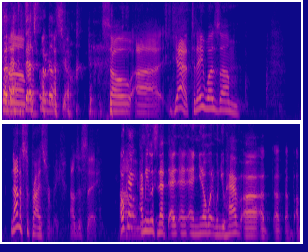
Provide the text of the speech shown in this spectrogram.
But that's um, that's for another show. so uh yeah, today was um not a surprise for me, I'll just say. Okay. Um, I mean listen that and, and, and you know what when you have a a, a, a,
